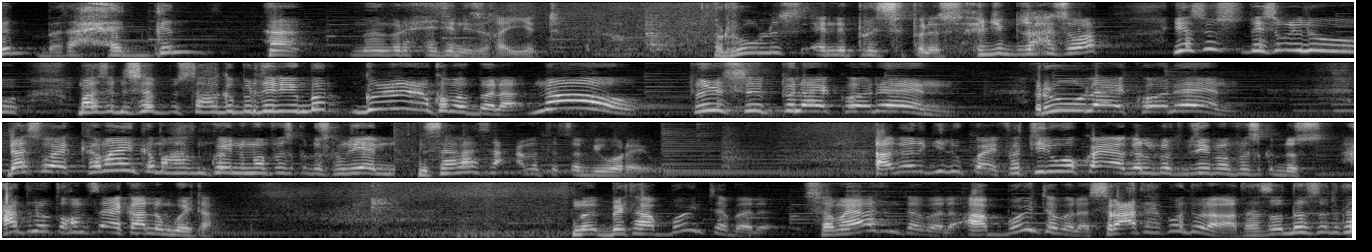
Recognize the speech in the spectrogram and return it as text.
ግን በታ ሕግን መምርሒትን እዩ ዝኸይድ። ሩልስ ኤንድ ፕሪንስፕልስ ሕጂ ብዙሓት ሰባት የሱስ ደስ ኢሉ ማስ ንሰብ ዝተክገብር ተርኢ እምበር ግዕዕ ከም ኣበላ ኖ ፕሪንስፕል ኣይኮነን! ሩል ኣይኮነን ዳስ ዋይ ከማይን ከማኻትኩም ኮይኑ መንፈስ ቅዱስ ከምዚኣ ንሰላሳ ዓመት ተፀቢዎ ረእይዎ ኣገልጊሉ እኳ እዩ ፈቲንዎ እኳ እዩ ኣገልግሎት ብዘይ መንፈስ ቅዱስ ሓንቲ ለውጢ ከምፃ ኣይካለን ጎይታ ቤት ኣቦይ እንተበለ ሰማያት እንተበለ ኣቦይ እንተበለ ስርዓት ኣይኮን ትብላ ተሰደስልካ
